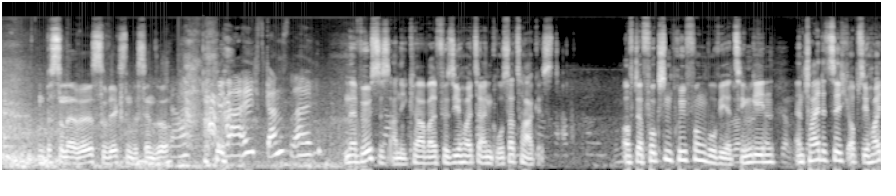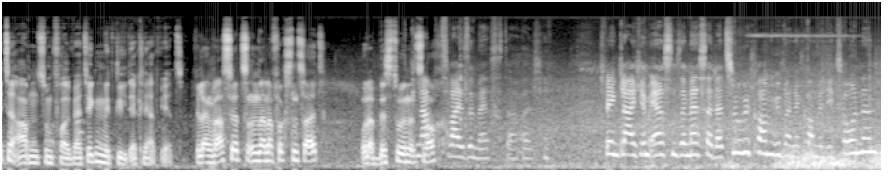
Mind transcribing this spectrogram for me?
Und bist du nervös? Du wirkst ein bisschen so. Ja, vielleicht, ganz leicht. Nervös ist Annika, weil für sie heute ein großer Tag ist. Auf der Fuchsenprüfung, wo wir jetzt hingehen, entscheidet sich, ob sie heute Abend zum vollwertigen Mitglied erklärt wird. Wie lange warst du jetzt in deiner Fuchsenzeit? Oder bist du jetzt Knapp noch? zwei Semester. Also. Ich bin gleich im ersten Semester dazugekommen über eine Kommilitonin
